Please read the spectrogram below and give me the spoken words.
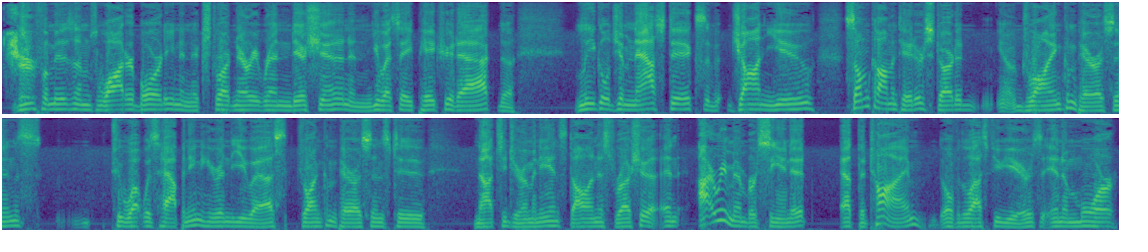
sure. euphemisms waterboarding and extraordinary rendition and USA Patriot Act, the legal gymnastics of John Yoo. Some commentators started, you know, drawing comparisons to what was happening here in the U.S., drawing comparisons to Nazi Germany and Stalinist Russia. And I remember seeing it at the time, over the last few years, in a more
